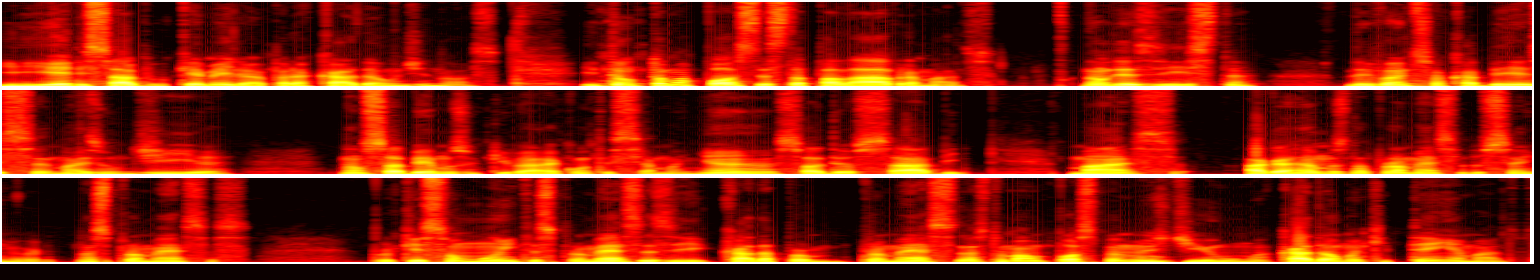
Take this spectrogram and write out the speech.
E ele sabe o que é melhor para cada um de nós. Então, toma posse desta palavra, amados. Não desista, levante sua cabeça mais um dia. Não sabemos o que vai acontecer amanhã, só Deus sabe, mas agarramos na promessa do Senhor, nas promessas porque são muitas promessas e cada promessa nós tomamos posse pelo menos de uma, cada uma que tem, amados,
